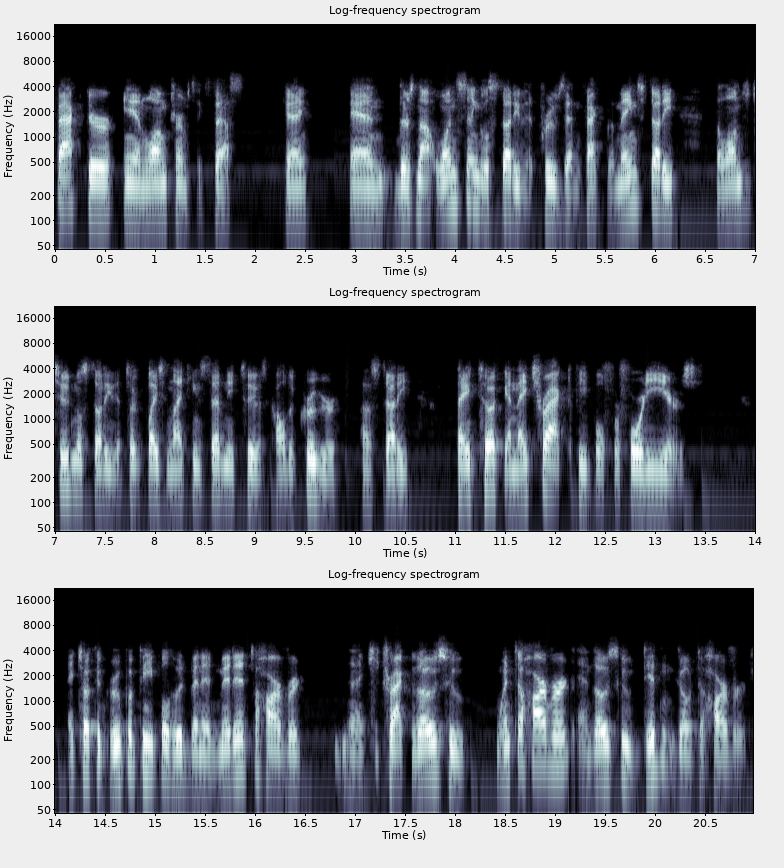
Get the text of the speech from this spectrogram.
factor in long-term success. Okay, and there's not one single study that proves that. In fact, the main study, the longitudinal study that took place in 1972, it's called the Krueger uh, study. They took and they tracked people for 40 years. They took a group of people who had been admitted to Harvard. They tracked those who went to Harvard and those who didn't go to Harvard.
